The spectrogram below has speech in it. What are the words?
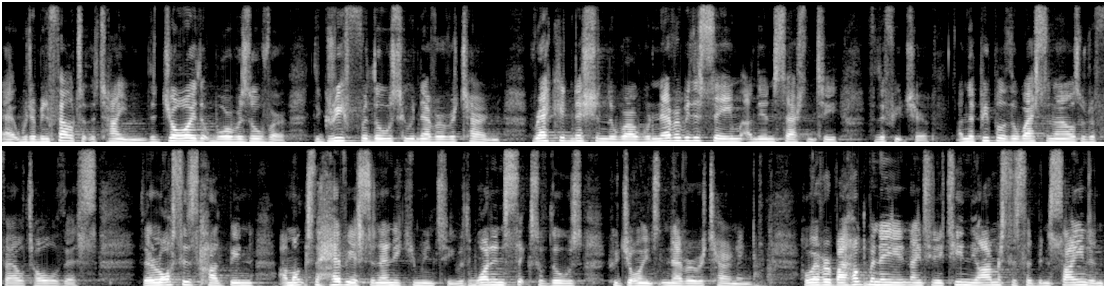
uh, would have been felt at the time. The joy that war was over, the grief for those who would never return, recognition the world would never be the same and the uncertainty for the future. And the people of the Western Isles would have felt all of this. Their losses had been amongst the heaviest in any community, with one in six of those who joined never returning. However, by Hogmanay 1918, the armistice had been signed and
